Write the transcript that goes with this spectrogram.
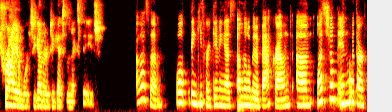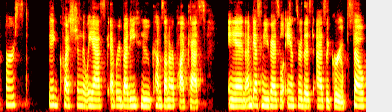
try to work together to get to the next stage. Awesome. Well, thank you for giving us a little bit of background. Um, let's jump in with our first big question that we ask everybody who comes on our podcast. And I'm guessing you guys will answer this as a group. So,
